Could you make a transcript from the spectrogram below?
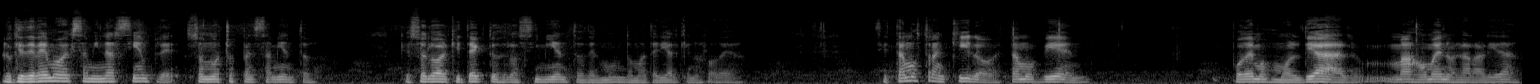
lo que debemos examinar siempre son nuestros pensamientos, que son los arquitectos de los cimientos del mundo material que nos rodea. Si estamos tranquilos, estamos bien, podemos moldear más o menos la realidad.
